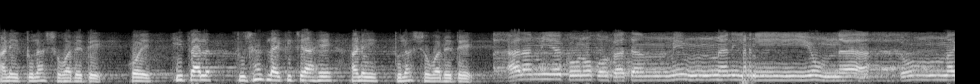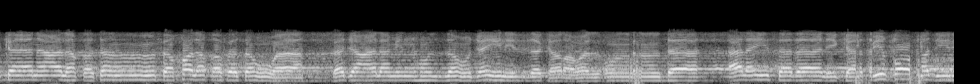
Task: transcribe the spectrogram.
आणि तुला शोभा देते होय ही चाल तुझ्याच लायकीची आहे आणि तुला शोभा देते ألم يك نطفة من مني يمنى ثم كان علقة فخلق فسوى فجعل منه الزوجين الذكر والأنثى أليس ذلك بقادر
